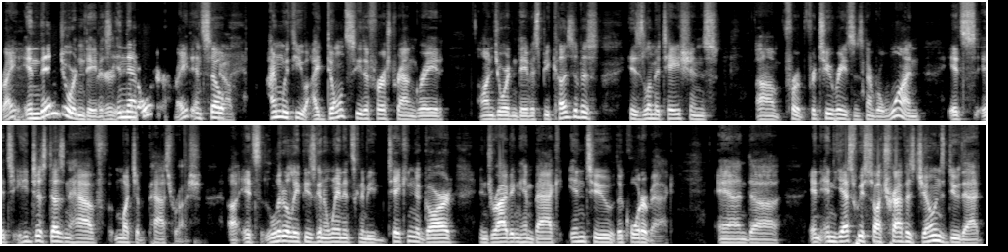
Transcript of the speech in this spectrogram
right? Mm-hmm. And then Jordan Davis in that order, right? And so I'm with you. I don't see the first round grade on Jordan Davis because of his his limitations um, for for two reasons. Number one, it's it's he just doesn't have much of a pass rush. Uh, it's literally if he's going to win, it's going to be taking a guard and driving him back into the quarterback. And uh, and and yes, we saw Travis Jones do that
